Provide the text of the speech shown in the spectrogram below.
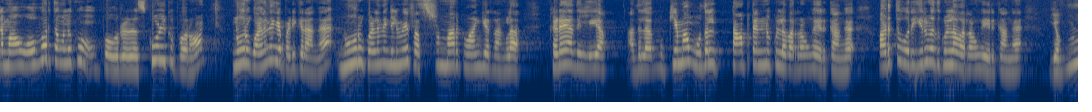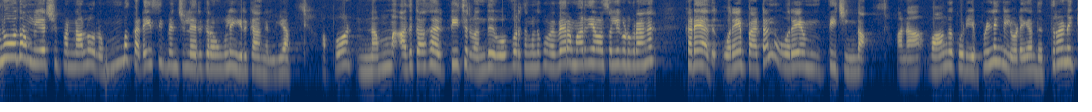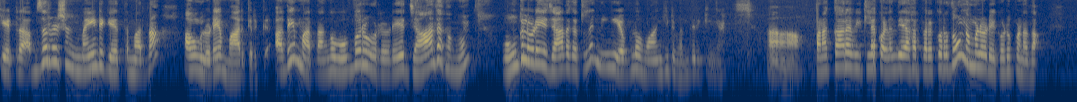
நம்ம ஒவ்வொருத்தவங்களுக்கும் இப்போ ஒரு ஸ்கூலுக்கு போகிறோம் நூறு குழந்தைங்க படிக்கிறாங்க. நூறு குழந்தைங்களுமே ஃபர்ஸ்ட் மார்க் வாங்கிடுறாங்களா? கிடையாது இல்லையா? அதுல முக்கியமா முதல் டாப் டென்னுக்குள்ள வர்றவங்க இருக்காங்க. அடுத்து ஒரு இருபதுக்குள்ள வர்றவங்க இருக்காங்க. எவ்வளோதான் முயற்சி பண்ணாலும் ரொம்ப கடைசி பெஞ்சில் இருக்கிறவங்களும் இருக்காங்க இல்லையா? அப்போ நம்ம அதுக்காக டீச்சர் வந்து ஒவ்வொருத்தவங்களுக்கும் வெவ்வேறு மாதிரியா சொல்லி கொடுக்குறாங்க. கிடையாது. ஒரே பேட்டர்ன் ஒரே டீச்சிங் தான். ஆனால் வாங்கக்கூடிய பிள்ளைங்களுடைய அந்த திறனுக்கு ஏற்ற அப்சர்வேஷன் மைண்டுக்கு ஏற்ற மாதிரி தான் அவங்களுடைய மார்க் இருக்குது அதே மாதிரி தாங்க ஒவ்வொருவருடைய ஜாதகமும் உங்களுடைய ஜாதகத்தில் நீங்கள் எவ்வளோ வாங்கிட்டு வந்திருக்கீங்க? பணக்கார வீட்டில் குழந்தையாக பிறக்கிறதும் நம்மளுடைய கொடுப்பனை தான்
